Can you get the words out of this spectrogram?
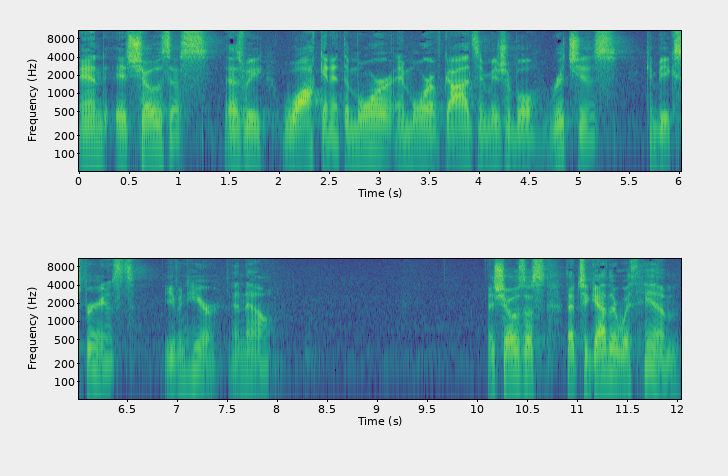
And it shows us as we walk in it, the more and more of God's immeasurable riches can be experienced, even here and now. It shows us that together with Him,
